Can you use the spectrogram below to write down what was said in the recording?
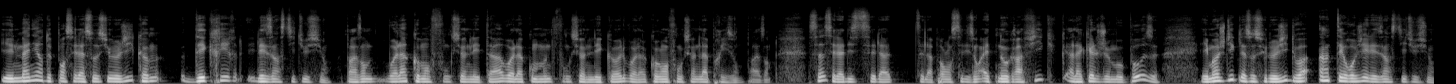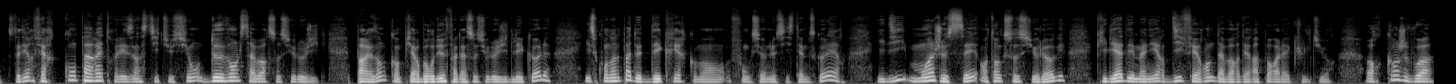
une manière de penser la sociologie comme décrire les institutions. Par exemple, voilà comment fonctionne l'État, voilà comment fonctionne l'école, voilà comment fonctionne la prison, par exemple. Ça, c'est la, la pensée, disons, ethnographique à laquelle je m'oppose. Et moi, je dis que la sociologie doit interroger les institutions, c'est-à-dire faire comparaître les institutions devant le savoir sociologique. Par exemple, quand Pierre Bourdieu fait la sociologie de l'école, il ne se contente pas de décrire comment fonctionne le système scolaire. Il dit, moi, je sais, en tant que sociologue, qu'il y a des manières différentes d'avoir des rapports à la culture. Or, quand je vois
